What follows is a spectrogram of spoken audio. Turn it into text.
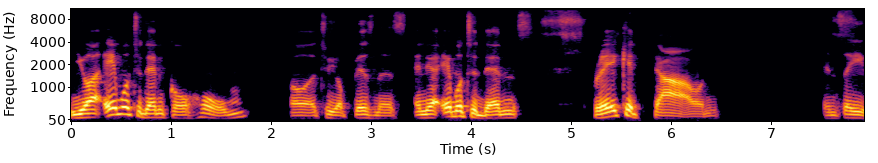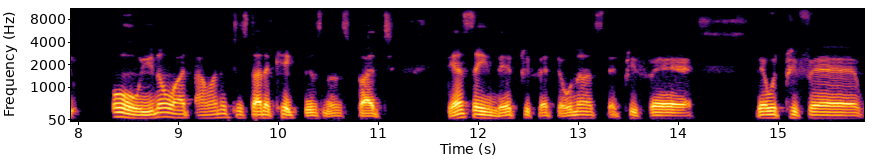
you are able to then go home or to your business and you're able to then break it down and say, oh, you know what? I wanted to start a cake business, but they're saying they prefer donuts, they prefer, they would prefer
